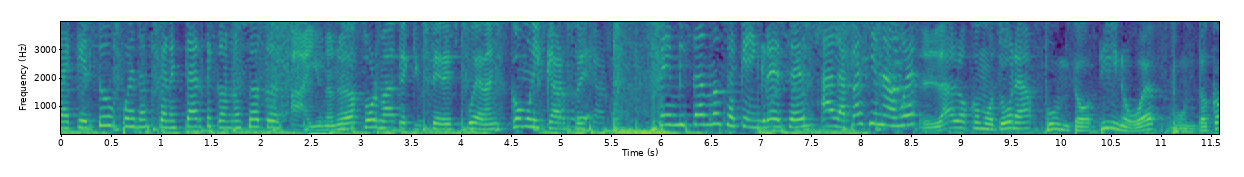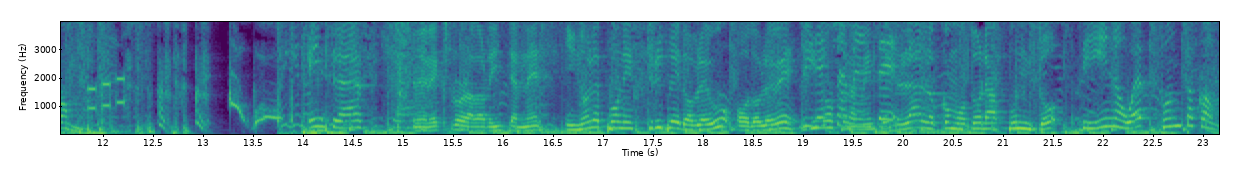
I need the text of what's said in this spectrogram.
Para que tú puedas conectarte con nosotros. Hay una nueva forma de que ustedes puedan comunicarse. Te invitamos a que ingreses A la página web La locomotora. Punto dinoweb.com. Entras en el explorador de internet y no le pones www o w, sino solamente dinoweb.com.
